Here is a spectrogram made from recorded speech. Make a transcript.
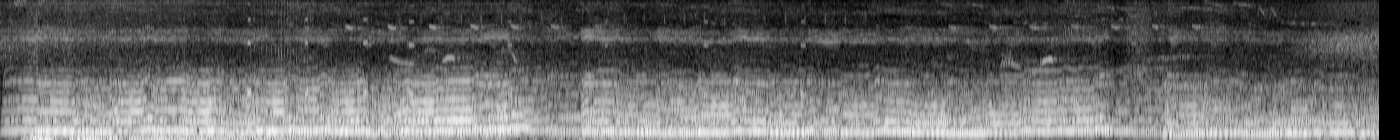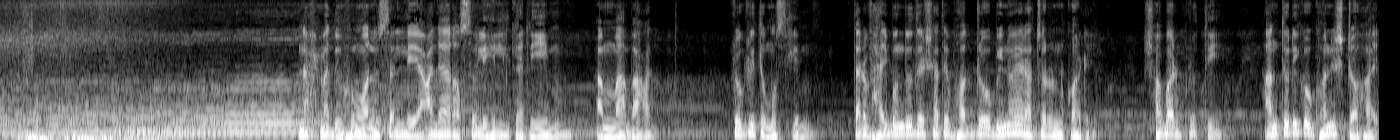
নাহমাদুহু আলা প্রকৃত মুসলিম তার ভাই বন্ধুদের সাথে ভদ্র ও বিনয়ের আচরণ করে। সবার প্রতি আন্তরিক ও ঘনিষ্ঠ হয়,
